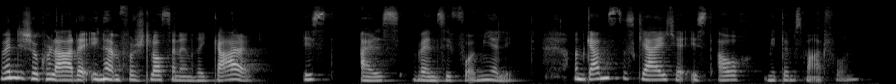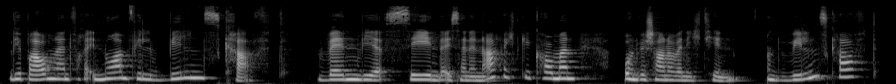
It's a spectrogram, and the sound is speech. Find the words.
wenn die Schokolade in einem verschlossenen Regal ist, als wenn sie vor mir liegt. Und ganz das Gleiche ist auch mit dem Smartphone. Wir brauchen einfach enorm viel Willenskraft, wenn wir sehen, da ist eine Nachricht gekommen und wir schauen aber nicht hin. Und Willenskraft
